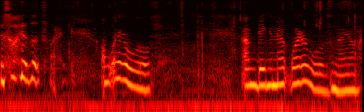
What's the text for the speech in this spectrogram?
That's what it looks like, a werewolf. I'm digging up werewolves now.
